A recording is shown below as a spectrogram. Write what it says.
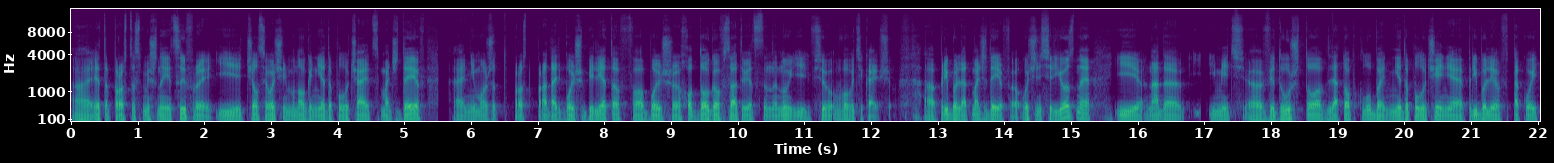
это просто смешные цифры, и Челси очень много недополучает с матчдеев, не может просто продать больше билетов, э, больше хот-догов, соответственно, ну и всего вытекающего. Э, прибыль от матчдеев очень серьезная, и надо иметь в виду, что для топ-клуба недополучение прибыли в такой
